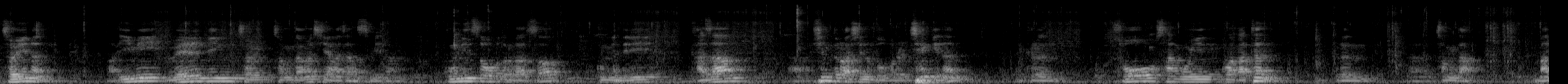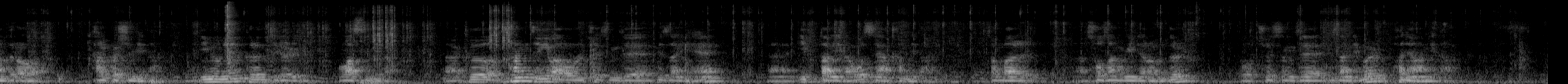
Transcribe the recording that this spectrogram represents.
저희는 어, 이미 웰빙 정- 정당을 지향하지 않습니다. 국민 속으로 들어가서 국민들이 가장 어, 힘들어하시는 부분을 챙기는 그런 소상공인과 같은 그런 어, 정당 만들어 갈 것입니다. 우리는 그런 길을 왔습니다. 어, 그 상징이 바로 오늘 최승재 회장의 어, 입당이라고 생각합니다. 정말 어, 소상공인 여러분들 또 최승재 회장님을 환영합니다.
